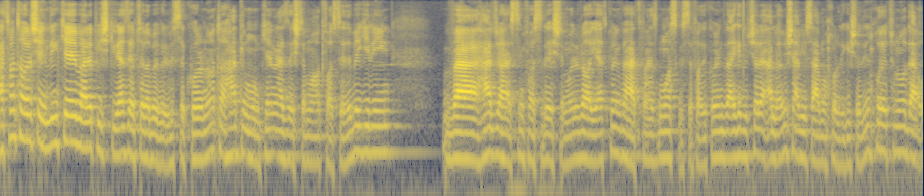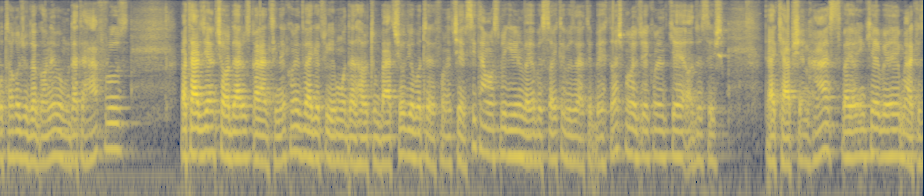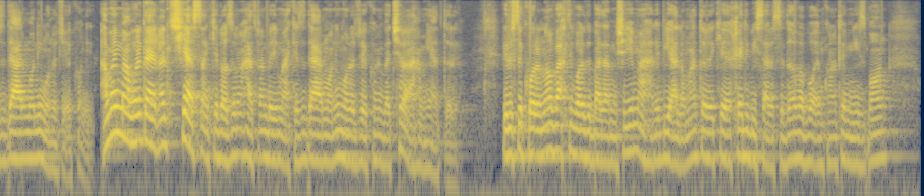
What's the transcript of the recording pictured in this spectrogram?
حتما تا حالا شنیدین که برای پیشگیری از ابتلا به ویروس کرونا تا حد ممکن از اجتماعات فاصله بگیرین و هر جا هستین فاصله اجتماعی رعایت کنید و حتما از ماسک استفاده کنید و اگه دچار علائم شبیه سرماخوردگی شدین خودتون رو در اتاق جداگانه به مدت 7 روز و ترجیحاً 14 روز قرنطینه کنید و اگه توی مدت حالتون بد شد یا با تلفن چلسی تماس بگیرید و یا به سایت وزارت بهداشت مراجعه کنید که آدرسش در کپشن هست و یا اینکه به مرکز درمانی مراجعه کنید. اما این موارد دقیقا چی هستن که لازم حتما به این مرکز درمانی مراجعه کنید و چرا اهمیت داره؟ ویروس کرونا وقتی وارد بدن میشه یه مرحله بی علامت داره که خیلی بی سر صدا و با امکانات میزبان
